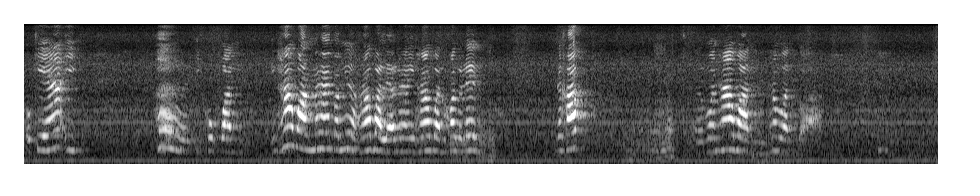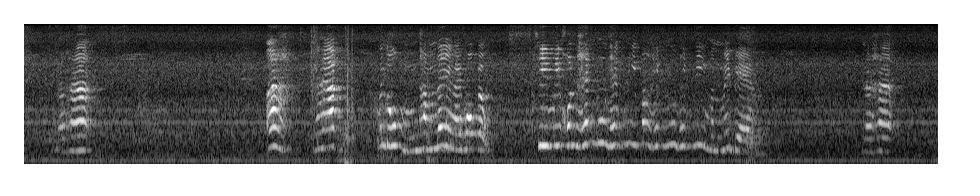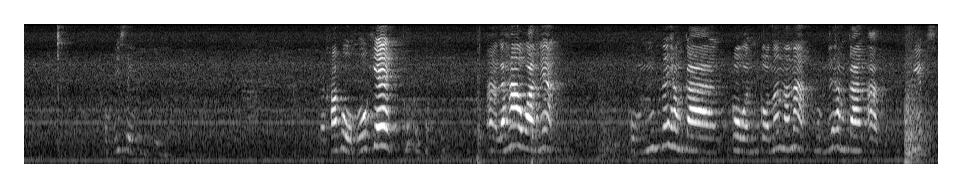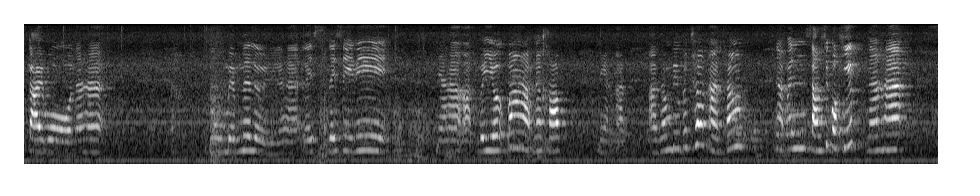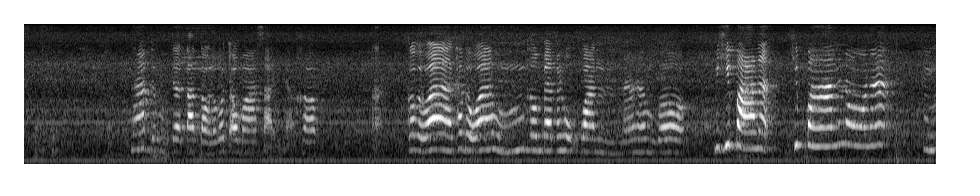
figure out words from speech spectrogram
โอเคฮะ อีก อีกหกวัน อีกห้าวันนะฮะ ตอนนี้เหลือห้าวันแล้วนะฮะ อีกห้าวันค่อยไปเล่น นะครับเหลือประมาณห้าวันห้าวันกว่า นะฮะอะนะครับไม่รู้ผมทำได้ยังไงเพราะแบบ ที่มีคนแฮกนู่นแฮกนี่บ้แฮกนี่มันไม่แบน นะฮะ ผมนี่เซ็งจริงๆ นะ ครับผมโอเค อะและห้าวันเนี่ย ผมได้ทำการก่อนก่อนหนั้นนั้นอะ ผมได้ทำการอัดคลิป Skywall นะฮะ ดูเมมได้เลยนะฮะในในซีนี่เนี่ยฮะอัดไว้เยอะมากนะครับ เนี่ยอัดอ่านทั้งบิวเบเทิลอ่านทั้งเนี่ยเป็น 30 กว่าคลิปนะฮะนะครับเดี๋ยวผมจะตัดต่อแล้วก็จะเอามาใส่นะครับอะ ก็แบบว่าถ้าแบบว่าผมโดนแบนไป6วันนะฮะผมก็มีคลิปบานอะคลิปบานแน่นอนนะถึง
